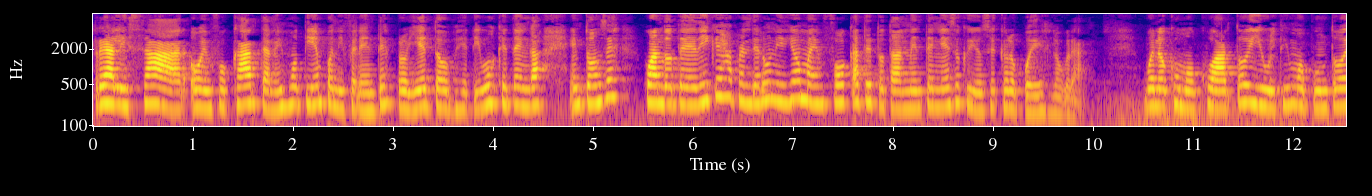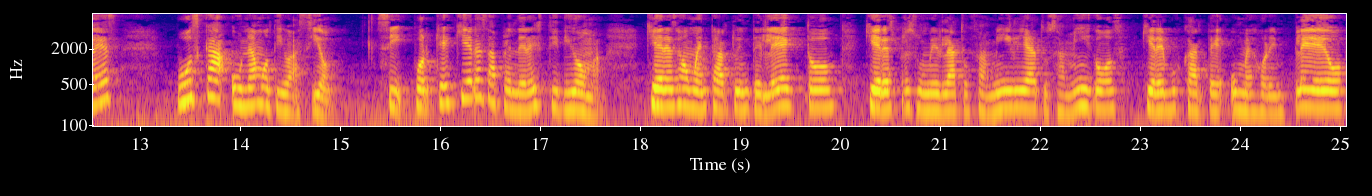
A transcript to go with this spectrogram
realizar o enfocarte al mismo tiempo en diferentes proyectos, objetivos que tengas, entonces cuando te dediques a aprender un idioma, enfócate totalmente en eso que yo sé que lo puedes lograr. Bueno, como cuarto y último punto es, busca una motivación. Sí, ¿por qué quieres aprender este idioma? ¿Quieres aumentar tu intelecto? ¿Quieres presumirle a tu familia, a tus amigos? ¿Quieres buscarte un mejor empleo?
